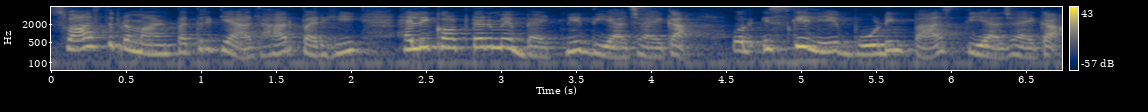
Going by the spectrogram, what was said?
स्वास्थ्य प्रमाण पत्र के आधार पर ही हेलीकॉप्टर में बैठने दिया जाएगा और इसके लिए बोर्डिंग पास दिया जाएगा।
